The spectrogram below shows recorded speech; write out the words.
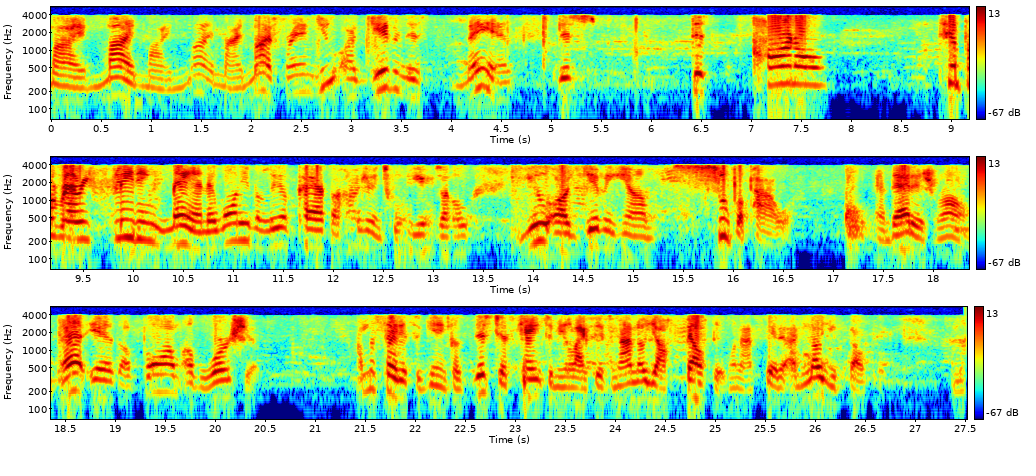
my, my, my, my, my, my friend. You are giving this man this this carnal temporary, fleeting man that won't even live past 120 years old, you are giving him superpower. And that is wrong. That is a form of worship. I'm to say this again because this just came to me like this, and I know y'all felt it when I said it. I know you felt it. I'm to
